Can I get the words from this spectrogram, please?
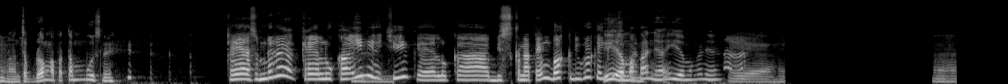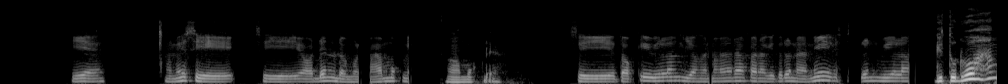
nancep doang apa tembus nih? Kayak sebenarnya kayak luka ini Hmm. cuy, kayak luka habis kena tembak juga kayak iya, gitu kan. makanya, iya makanya. iya Nah, iya ini si si Oden udah mulai ngamuk nih Ngamuk deh. si Toki bilang jangan marah karena gitu doang. Nah ini si Oden bilang Gitu doang.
